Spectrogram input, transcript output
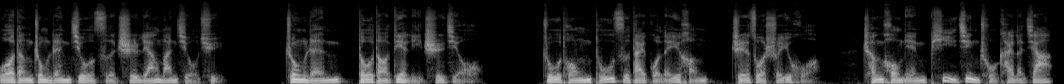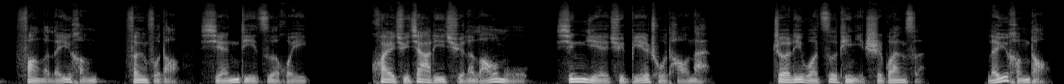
我等众人就此吃两碗酒去。”众人都到店里吃酒。朱仝独自带过雷横，只做水火。城后面僻静处开了家，放了雷横，吩咐道：“贤弟自回，快去家里娶了老母。”星夜去别处逃难，这里我自替你吃官司。雷横道：“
